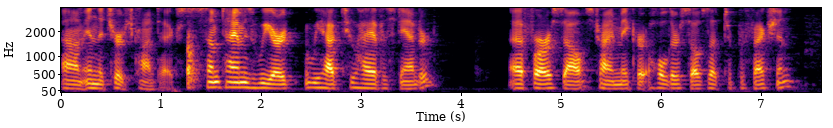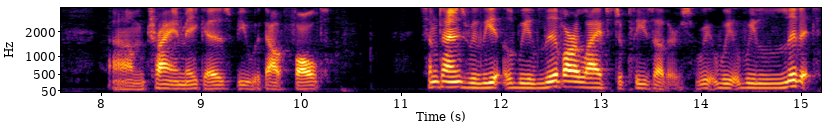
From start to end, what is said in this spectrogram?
um, in the church context. Sometimes we are we have too high of a standard uh, for ourselves, try and make our, hold ourselves up to perfection, um, try and make us be without fault. Sometimes we, we live our lives to please others. We, we, we live it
